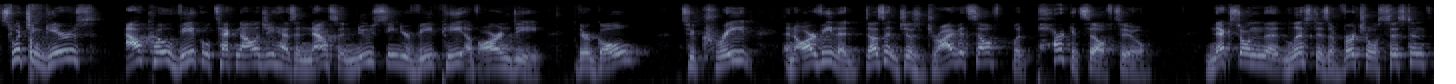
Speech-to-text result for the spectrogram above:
Switching gears, AL-KO Vehicle Technology has announced a new senior VP of R&D. Their goal? To create an RV that doesn't just drive itself, but park itself too. Next on the list is a virtual assistant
